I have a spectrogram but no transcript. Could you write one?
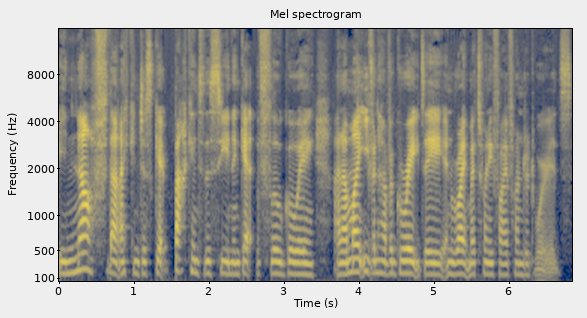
enough that I can just get back into the scene and get the flow going, and I might even have a great day and write my 2500 words.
